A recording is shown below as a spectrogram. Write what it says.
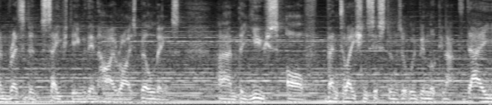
and resident safety within high-rise buildings. And the use of ventilation systems that we've been looking at today,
